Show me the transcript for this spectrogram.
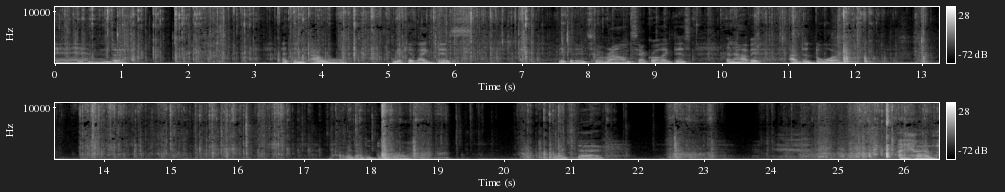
and uh, I think I will make it like this make it into a round circle like this and have it at the door have it at the door like that I have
